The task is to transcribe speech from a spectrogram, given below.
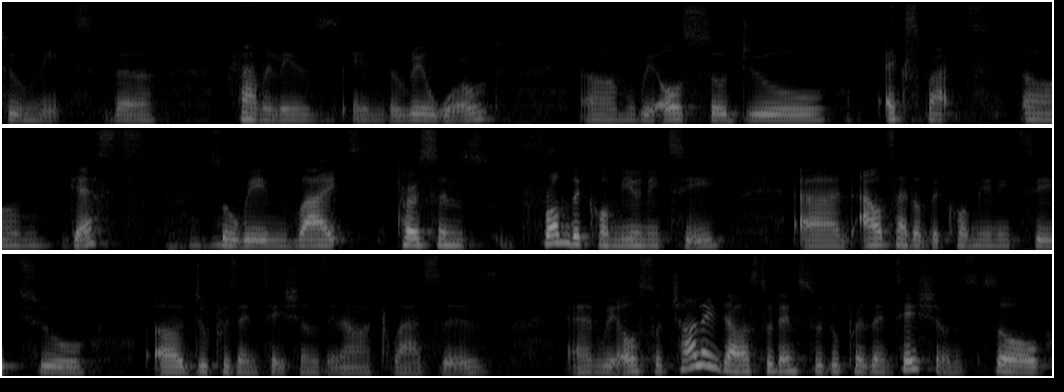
to meet the families in the real world. Um, we also do expert um, Mm-hmm. So we invite persons from the community and outside of the community to uh, do presentations in our classes. And we also challenge our students to do presentations. So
